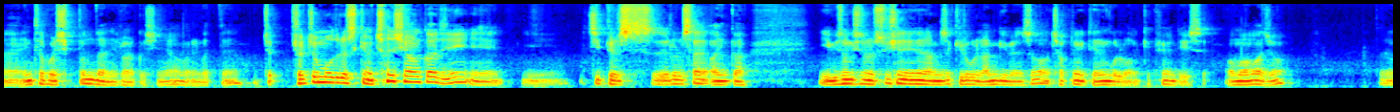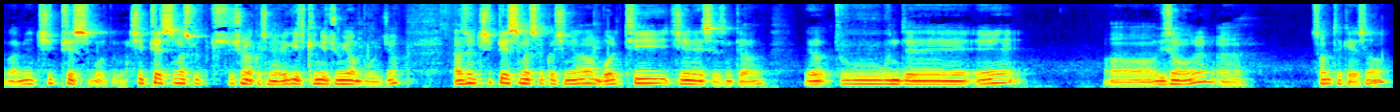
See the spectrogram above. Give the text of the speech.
예, 인터벌 10분 단위로 할 것이냐, 뭐 이런 것들. 저, 절전 모드를 쓰면 1000시간까지 이, 이 GPS를 사, 아, 그러니까 이 위성신호를 수신하면서 기록을 남기면서 작동이 되는 걸로 이렇게 표현되어 있어요. 어마어마하죠? 들어가면 GPS 모드. GPS만 수신할 것이냐. 여기 굉장히 중요한 부분이죠. 단순 GPS만 쓸 것이냐. multi GNSS. 그러니까 두 군데의 어, 위성을 어, 선택해서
